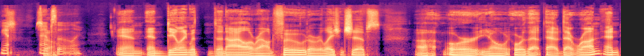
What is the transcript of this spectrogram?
Yep. so, absolutely. And and dealing with denial around food or relationships uh, or you know or that that that run and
